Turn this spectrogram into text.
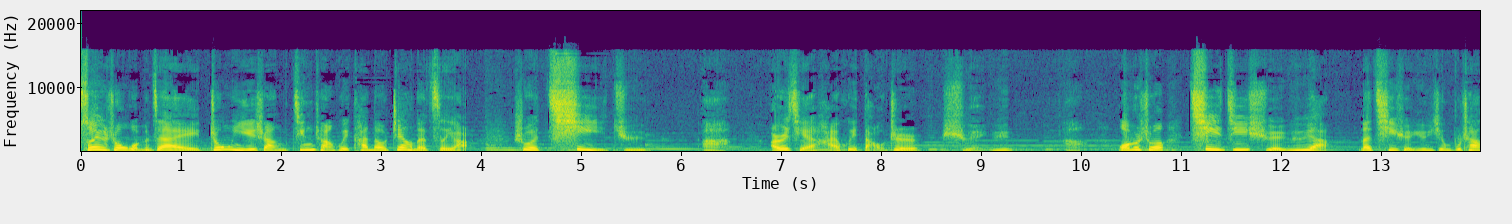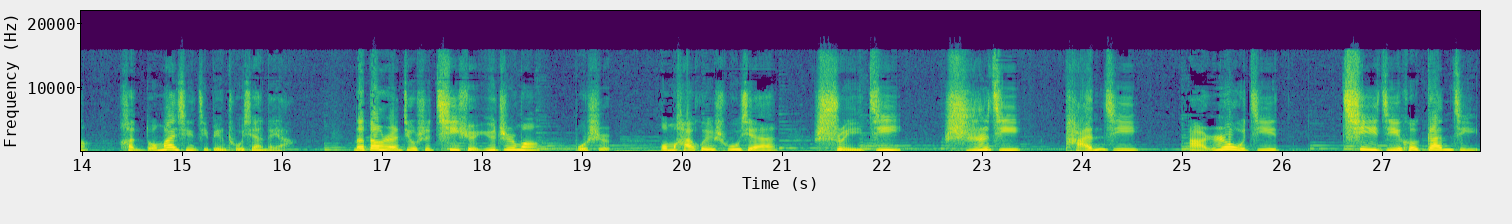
所以说我们在中医上经常会看到这样的字眼儿，说气拘，啊，而且还会导致血瘀，啊，我们说气积血瘀啊，那气血运行不畅。很多慢性疾病出现的呀，那当然就是气血瘀滞吗？不是，我们还会出现水积、食积、痰积啊、肉积、气积和肝积。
